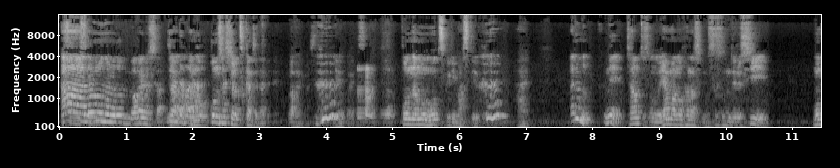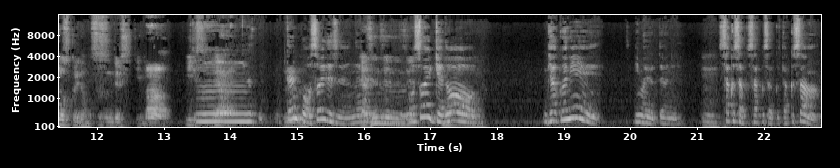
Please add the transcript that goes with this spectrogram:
ああ、なるほど、なるほど。わかりました。じゃあ、あの、この写真を使っちゃダメで。わかりました。こんなものを作りますということで。はい。あ、でもね、ちゃんとその山の話も進んでるし、ものづくりの方も進んでるしっていうのは、いいですよね。テンポ遅いですよね。いや、全然全然。遅いけど、逆に、今言ったように、うん、うんサクサクサクサクたくさん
